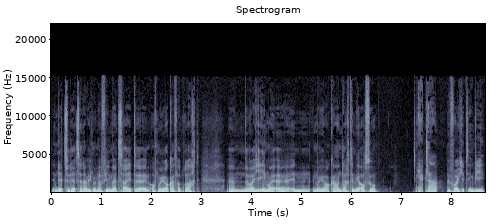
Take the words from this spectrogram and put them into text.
in der, zu der Zeit habe ich mir noch viel mehr Zeit äh, auf Mallorca verbracht. Ähm, da war ich eh mal äh, in, in Mallorca und dachte mir auch so, ja klar, bevor ich jetzt irgendwie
